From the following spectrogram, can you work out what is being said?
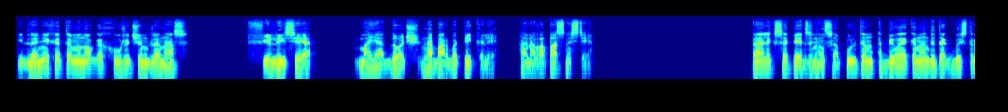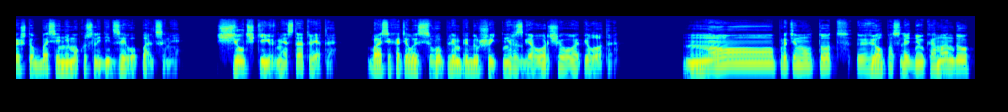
и для них это много хуже, чем для нас». «Фелисия Моя дочь на Барба Пикколи. Она в опасности?» Алекс опять занялся пультом, отбивая команды так быстро, что Бася не мог уследить за его пальцами. Щелчки вместо ответа. Басе хотелось с воплем придушить неразговорчивого пилота. «Ну...» — протянул тот, ввел последнюю команду,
